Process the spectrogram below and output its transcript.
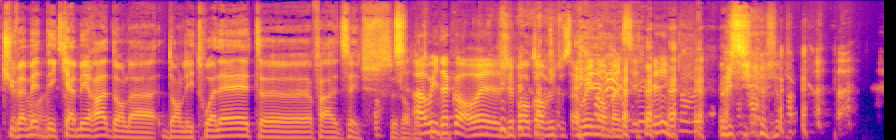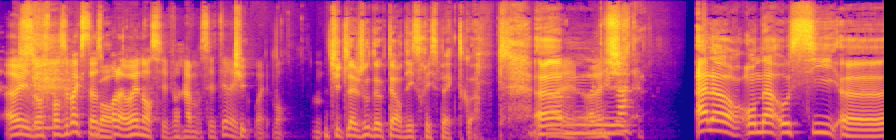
tu vas mettre des ça. caméras dans la dans les toilettes, euh, enfin c'est ce genre de Ah oui, truc. d'accord. Ouais, j'ai pas encore vu tout ça. Oui, non, bah, c'est terrible. Ah oui, non, je pensais pas que c'était à ce Bon. point-là. Ouais, non, c'est vraiment, c'est terrible. Tu- Ouais, bon. Tu te la joues Docteur Disrespect quoi. Ouais, Euh. Alors, on a aussi euh,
